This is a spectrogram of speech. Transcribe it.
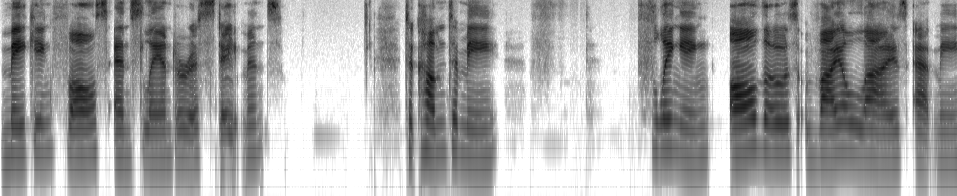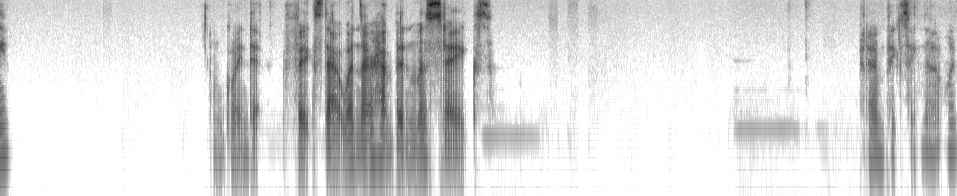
Making false and slanderous statements? To come to me, flinging all those vile lies at me. I'm going to fix that when there have been mistakes. I'm fixing that one.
